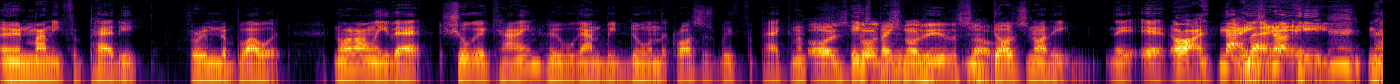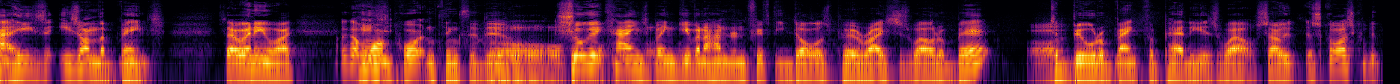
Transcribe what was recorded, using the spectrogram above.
earn money for Paddy for him to blow it. Not only that, Sugar Cane, who we're going to be doing the crosses with for Pakenham. Oh, is he's Dodge not here this hour? Dodge not here. Yeah, Oh no, he's not. He, no, he's he's on the bench. So anyway, I got more important things to do. Oh. Sugar Cane's been given $150 per race as well to bet oh. to build a bank for Paddy as well. So the sky's could be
